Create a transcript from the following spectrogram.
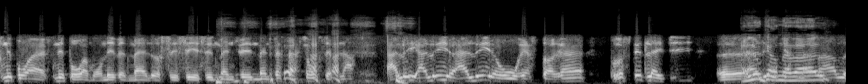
Venez pas, venez pas à mon événement là. C'est, c'est, c'est une, manifestation, c'est plat. Allez, allez, allez au restaurant, profitez de la vie. Euh, allez, au carnaval.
